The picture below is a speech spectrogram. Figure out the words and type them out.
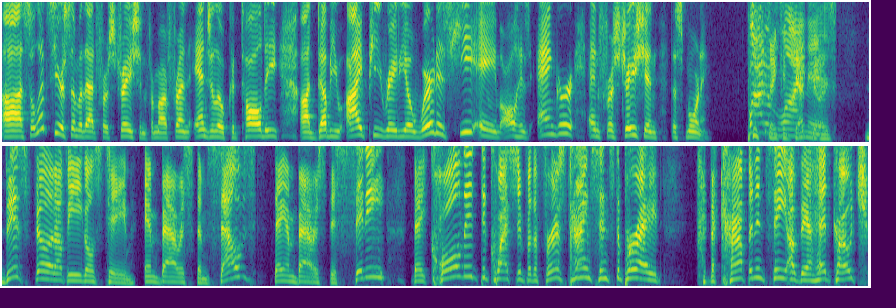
Uh, so let's hear some of that frustration from our friend Angelo Cataldi on WIP Radio. Where does he aim all his anger and frustration? This morning. Bottom line is this Philadelphia Eagles team embarrassed themselves. They embarrassed the city. They called into question for the first time since the parade the competency of their head coach.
